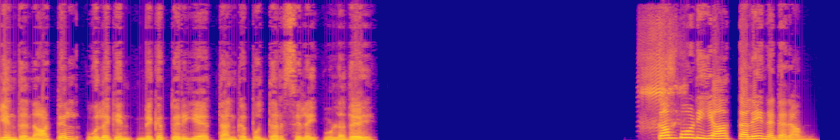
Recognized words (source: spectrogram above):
இந்த நாட்டில் உலகின் மிகப்பெரிய தங்க புத்தர் சிலை உள்ளது. கம்போடியா தலைநகரம்.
